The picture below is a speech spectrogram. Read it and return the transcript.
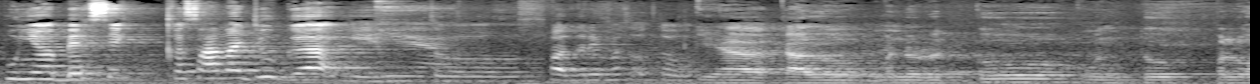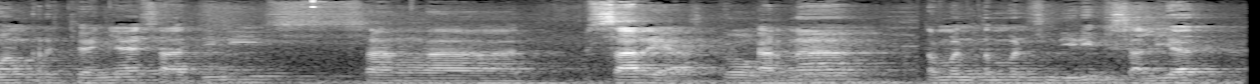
punya basic ke sana juga Iya. gitu. Kalau dari Mas Utuh? Ya kalau menurutku untuk peluang kerjanya saat ini sangat besar ya Oh. karena teman-teman sendiri bisa lihat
